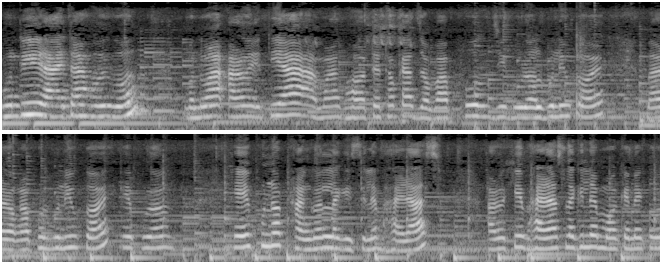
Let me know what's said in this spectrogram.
বুন্দি ৰাইতা হৈ গ'ল। বনোৱা আৰু এতিয়া আমাৰ ঘৰতে থকা জবা ফুল যি গুৰল বুলিও কয় বা ৰঙা ফুল বুলিও কয় সেই ফুলৰ সেই ফুলত ফাংগল লাগিছিলে ভাইৰাছ। আৰু সেই ভাইৰাছ লাগিলে মই কেনেকৈ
